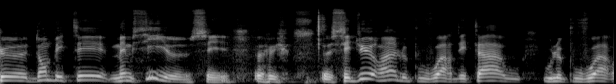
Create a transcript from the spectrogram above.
que d'embêter, même si euh, c'est euh, euh, c'est dur, hein, le pouvoir d'État ou, ou, le pouvoir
